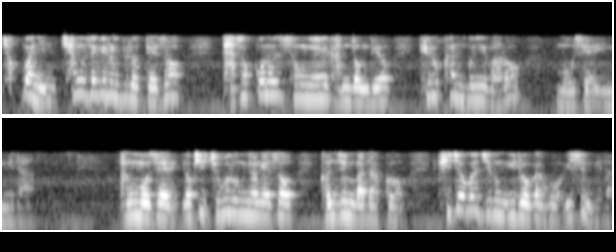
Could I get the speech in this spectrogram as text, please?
척관인 창세기를 비롯해서 다섯 권의 성령에 감동되어 기록한 분이 바로 모세입니다. 박모세 역시 죽을 운명에서 건진받았고 기적을 지금 이루어가고 있습니다.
